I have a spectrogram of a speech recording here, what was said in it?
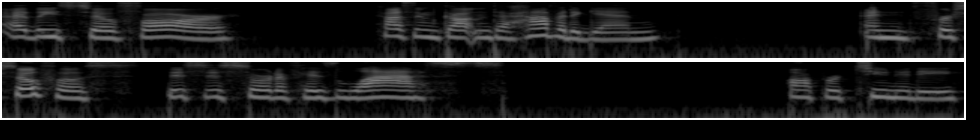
at least so far, hasn't gotten to have it again. And for Sophos, this is sort of his last opportunity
